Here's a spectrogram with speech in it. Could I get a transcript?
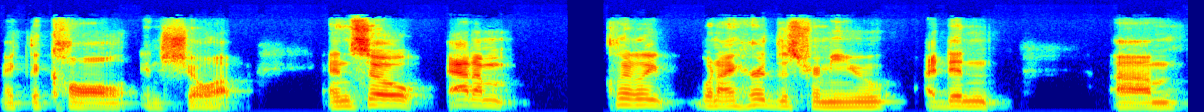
make the call, and show up. And so, Adam, clearly, when I heard this from you, I didn't. Um,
